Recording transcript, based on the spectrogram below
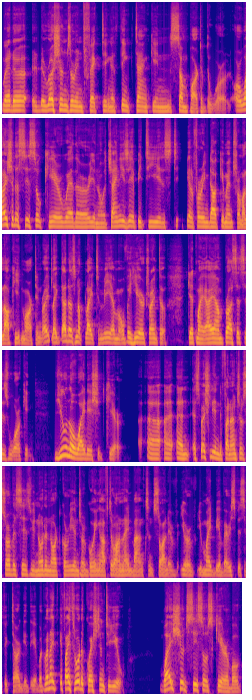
whether the Russians are infecting a think tank in some part of the world, or why should a CISO care whether you know a Chinese APT is pilfering documents from a Lockheed Martin, right? Like that doesn't apply to me. I'm over here trying to get my IAM processes working you know why they should care. Uh, uh, and especially in the financial services, you know the North Koreans are going after online banks and so on. You're, you might be a very specific target there. But when I, if I throw the question to you, why should CISOs care about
